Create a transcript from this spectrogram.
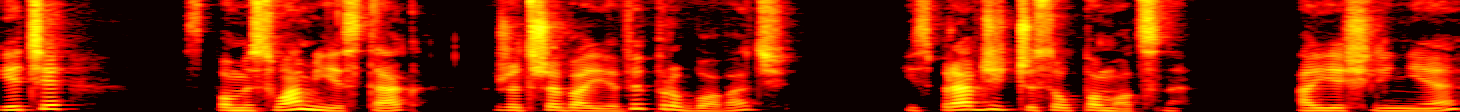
Wiecie, z pomysłami jest tak, że trzeba je wypróbować i sprawdzić, czy są pomocne. A jeśli nie,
